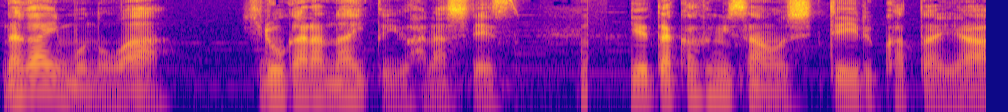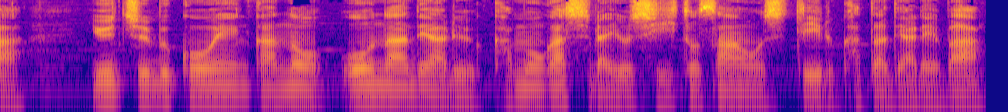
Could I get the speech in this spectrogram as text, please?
長いものは広がらないという話です。家高文さんを知っている方や YouTube 講演家のオーナーである鴨頭義人さんを知っている方であれば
